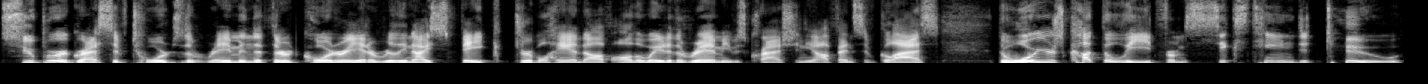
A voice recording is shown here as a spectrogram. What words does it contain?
super aggressive towards the rim in the third quarter. He had a really nice fake dribble handoff all the way to the rim. He was crashing the offensive glass. The Warriors cut the lead from 16 to 2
